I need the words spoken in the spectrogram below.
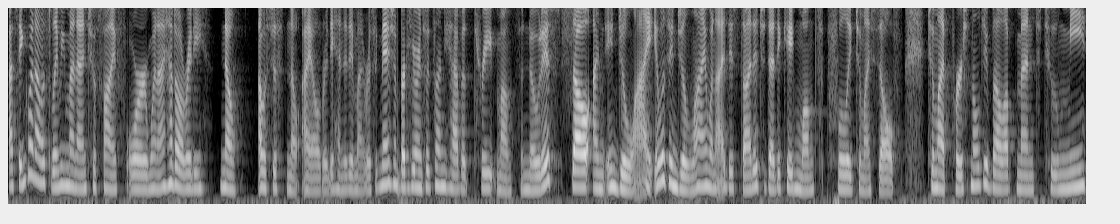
I think when I was leaving my nine to five, or when I had already no, I was just no, I already handed in my resignation. But here in Switzerland, you have a three month notice. So, and in July, it was in July when I decided to dedicate month fully to myself, to my personal development, to me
